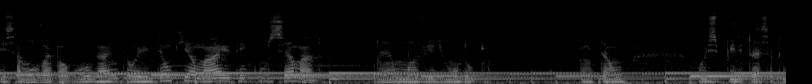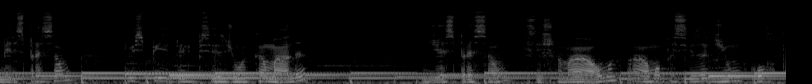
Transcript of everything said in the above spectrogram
esse amor vai para algum lugar, então ele tem o que amar, ele tem como ser amado, né? Uma via de mão dupla. Então, o espírito é essa primeira expressão o espírito ele precisa de uma camada de expressão, que se chama alma. A alma precisa de um corpo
